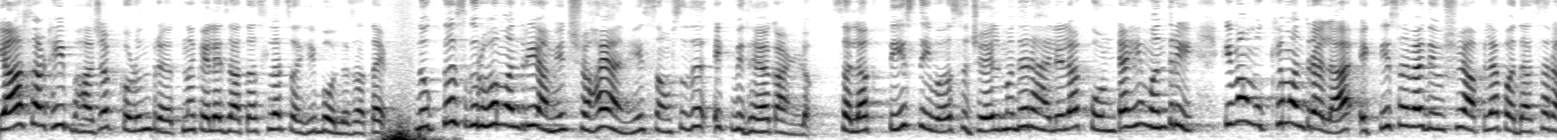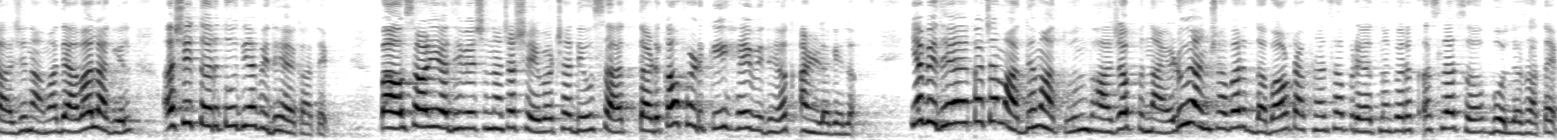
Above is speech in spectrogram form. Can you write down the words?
यासाठी भाजपकडून प्रयत्न केले जात असल्याचंही बोललं जात आहे नुकतंच गृहमंत्री अमित शहा यांनी संसदेत एक विधेयक आणलं. सलग तीस दिवस जेलमध्ये राहिलेला कोणत्याही मंत्री किंवा मुख्यमंत्र्याला एकतीसाव्या दिवशी आपल्या पदाचा राजीनामा द्यावा लागेल अशी तरतूद या विधेयकात आहे. पावसाळी अधिवेशनाच्या शेवटच्या दिवसात तडकाफडकी हे विधेयक आणलं गेलं. या विधेयकाच्या माध्यमातून भाजप नायडू यांच्यावर दबाव टाकण्याचा प्रयत्न करत असल्याचं बोललं जात आहे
